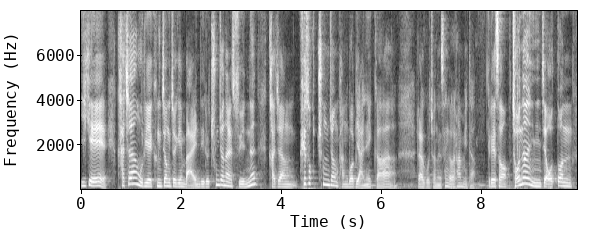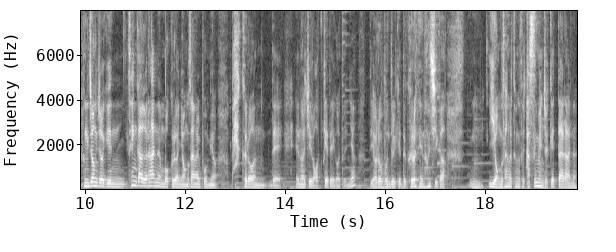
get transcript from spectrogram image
이게 가장 우리의 긍정적인 마인드를 충전할 수 있는 가장 쾌속 충전 방법이 아닐까라고 저는 생각을 합니다. 그래서 저는 이제 어떤 긍정적인 생각을 하는 뭐 그런 영상을 보며 막 그런 네, 에너지를 얻게 되거든요. 여러분들께도 그런 에너지가 음, 이 영상을 통해서 갔으면 좋겠다라는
